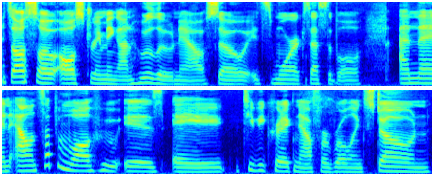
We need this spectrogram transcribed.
It's also all streaming on Hulu now, so it's more accessible. And then Alan Sepinwall, who is a TV critic now for Rolling Stone,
